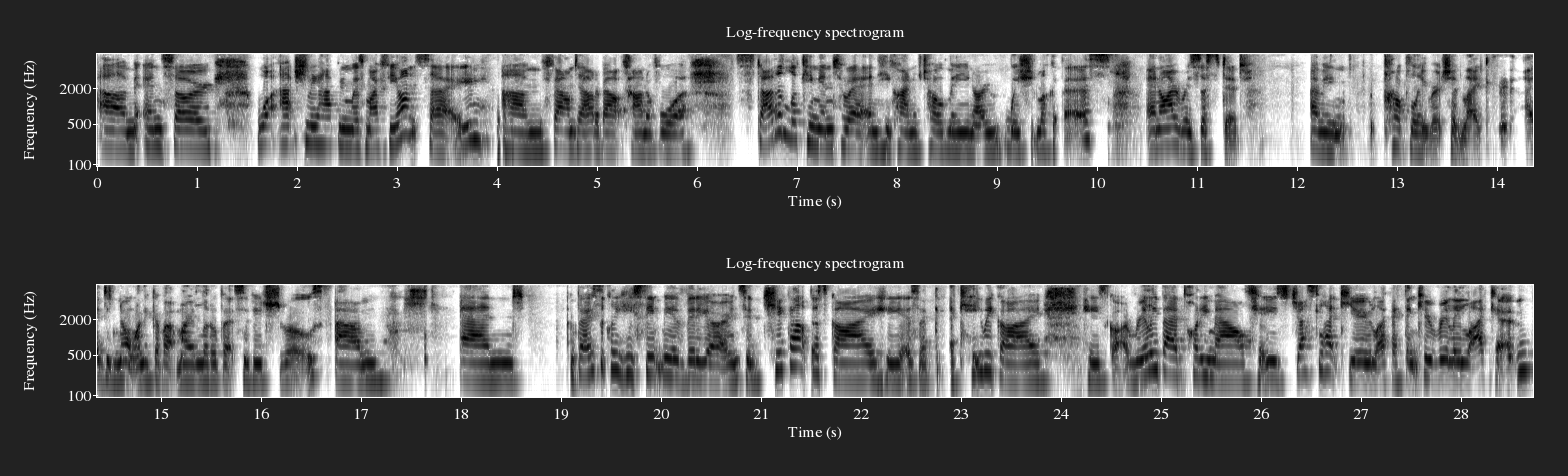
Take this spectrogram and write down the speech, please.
Um, and so, what actually happened was my fiance um, found out about carnivore, started looking into it, and he kind of told me, you know, we should look at this. And I resisted. I mean, properly, Richard. Like, I did not want to give up my little bits of vegetables. Um, and basically he sent me a video and said check out this guy. He is a, a, kiwi guy. He's got a really bad potty mouth. He's just like you. Like i think you really like him.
